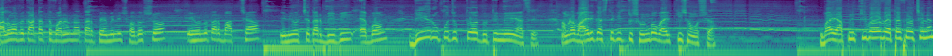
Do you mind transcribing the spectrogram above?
ভালোভাবে কাটাতে পারে না। তার ফ্যামিলির সদস্য, এ হলো তার বাচ্চা, ইনি হচ্ছে তার বিবি এবং বিয়ের উপযুক্ত দুটি মেয়ে আছে। আমরা বাইরের কাছ থেকে একটু শুনব বাইরের কি সমস্যা। ভাই আপনি কীভাবে ব্যথা পেয়েছিলেন?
